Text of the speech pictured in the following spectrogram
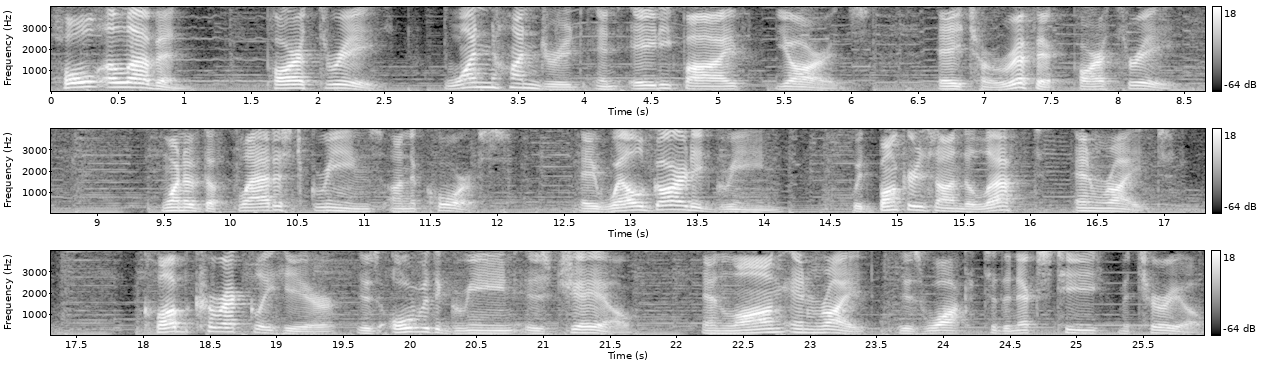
Hole 11, par 3, 185 yards. A terrific par 3 one of the flattest greens on the course, a well-guarded green with bunkers on the left and right. Club correctly here is over the green is jail, and long and right is walk to the next tee material.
